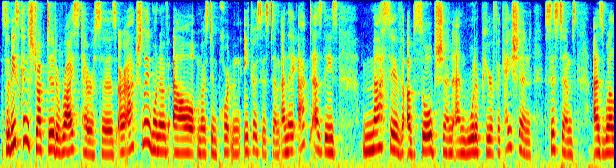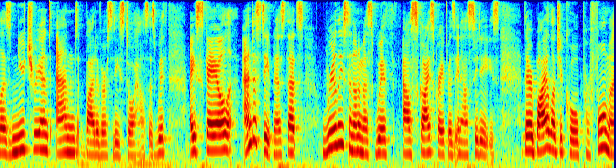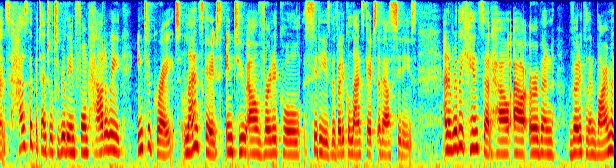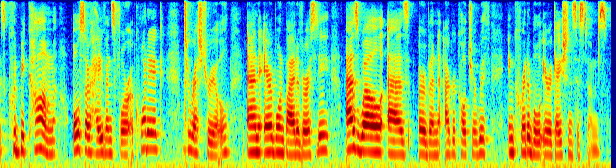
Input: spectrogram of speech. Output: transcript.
So these constructed rice terraces are actually one of our most important ecosystem and they act as these massive absorption and water purification systems as well as nutrient and biodiversity storehouses with a scale and a steepness that's really synonymous with our skyscrapers in our cities their biological performance has the potential to really inform how do we integrate landscapes into our vertical cities, the vertical landscapes of our cities. And it really hints at how our urban vertical environments could become also havens for aquatic, terrestrial, and airborne biodiversity, as well as urban agriculture with incredible irrigation systems.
